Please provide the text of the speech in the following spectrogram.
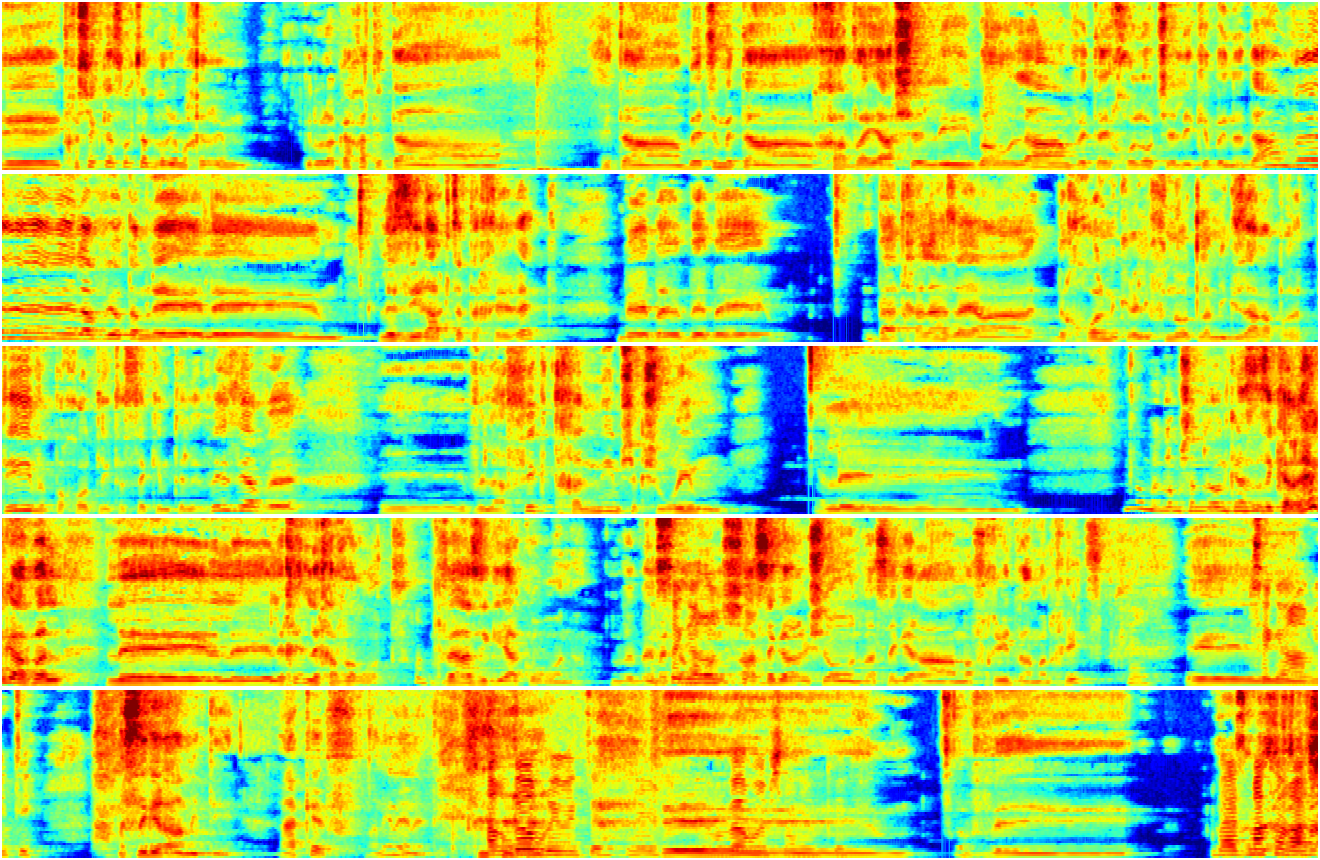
אה, התחשק לעשות קצת דברים אחרים, כאילו לקחת את ה... את ה, בעצם את החוויה שלי בעולם ואת היכולות שלי כבן אדם ולהביא אותם ל, ל, לזירה קצת אחרת. ב, ב, ב, ב, בהתחלה זה היה בכל מקרה לפנות למגזר הפרטי ופחות להתעסק עם טלוויזיה ו, אה, ולהפיק תכנים שקשורים ל... לא, לא משנה, לא ניכנס לזה כרגע, אבל ל, ל, לח, לחברות. Okay. ואז הגיעה הקורונה. ובאמת הסגר המון, הראשון. הסגר הראשון והסגר המפחיד והמלחיץ. כן. אה, הסגר האמיתי. הסגר האמיתי. היה כיף, אני נהניתי. הרבה אומרים את זה. אה, הרבה אומרים שהיה להם כיף. ו... ואז מה קרה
